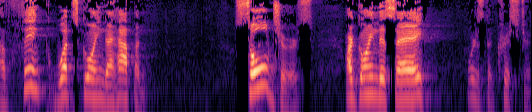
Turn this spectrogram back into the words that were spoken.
Now, think what's going to happen. Soldiers are going to say, Where's the Christian?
